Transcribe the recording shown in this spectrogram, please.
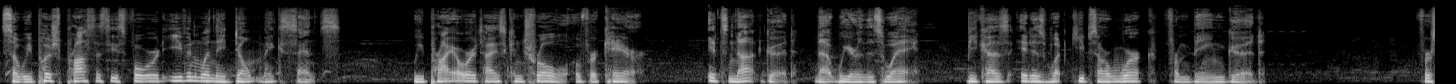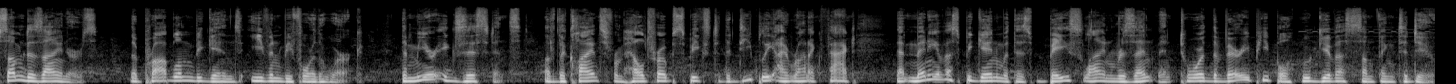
So we push processes forward even when they don't make sense. We prioritize control over care. It's not good that we are this way because it is what keeps our work from being good. For some designers, the problem begins even before the work. The mere existence of the clients from hell trope speaks to the deeply ironic fact that many of us begin with this baseline resentment toward the very people who give us something to do.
